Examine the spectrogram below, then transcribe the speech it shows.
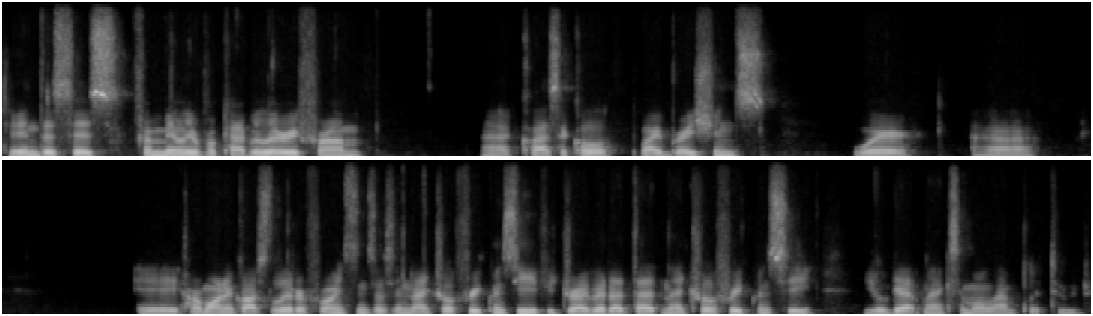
Okay, and this is familiar vocabulary from uh, classical vibrations where uh, a harmonic oscillator, for instance, has a natural frequency. If you drive it at that natural frequency, you'll get maximal amplitude.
